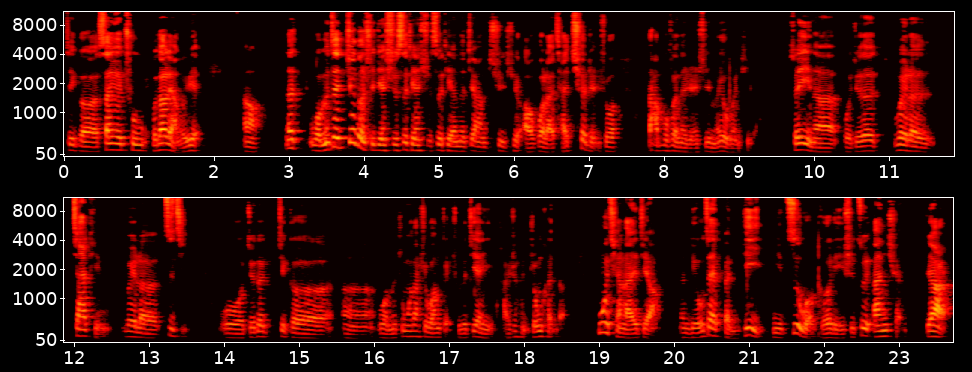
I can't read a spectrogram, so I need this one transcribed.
这个三月初不到两个月啊，那我们在这段时间十四天、十四天的这样去去熬过来，才确诊说大部分的人是没有问题的。所以呢，我觉得为了家庭，为了自己，我觉得这个呃，我们中国大使馆给出的建议还是很中肯的。目前来讲，留在本地，你自我隔离是最安全的。第二，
